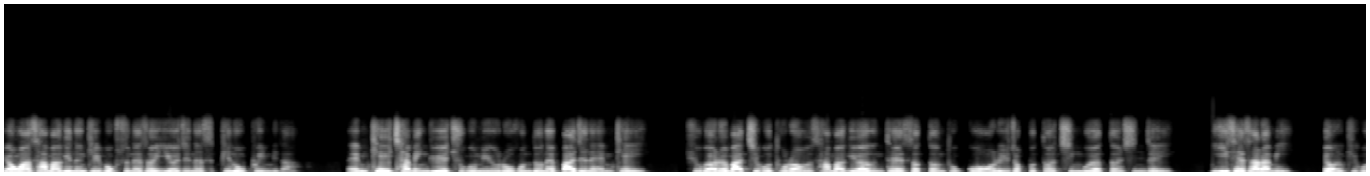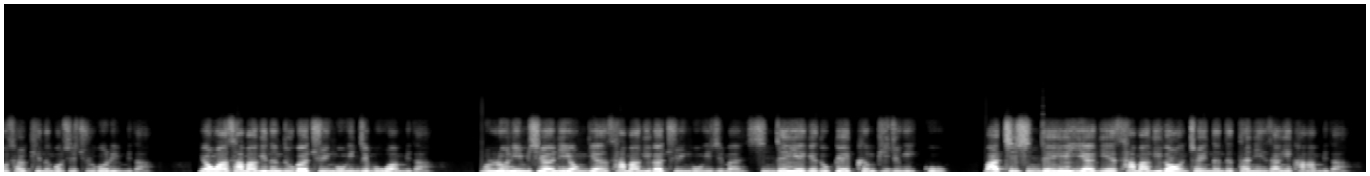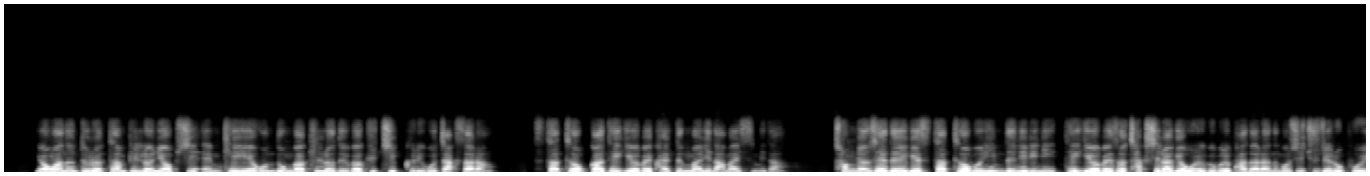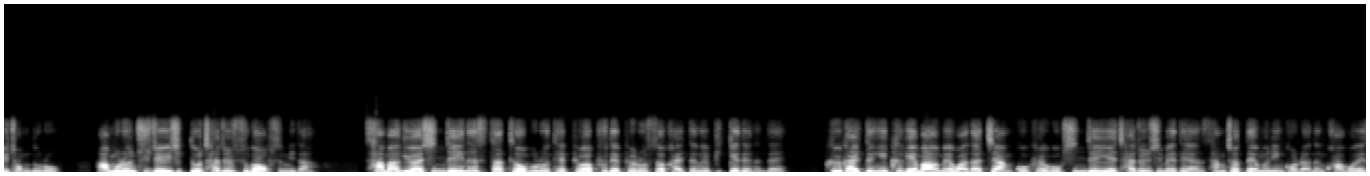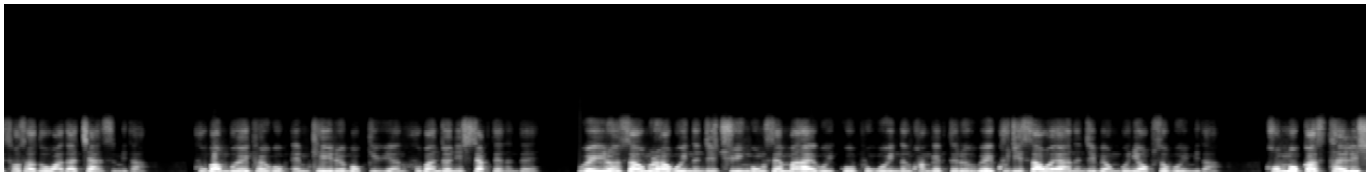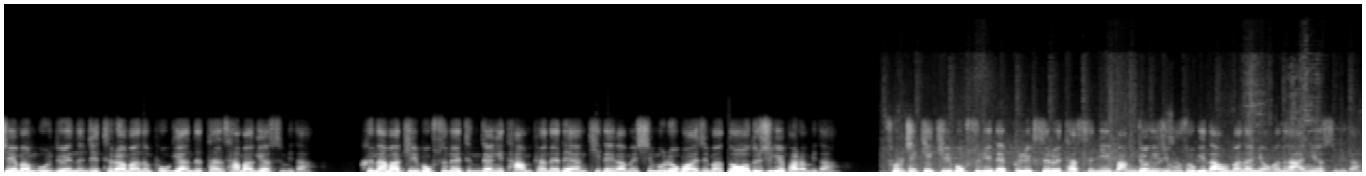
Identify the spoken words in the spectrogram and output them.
영화 사마귀는 길복순에서 이어지는 스핀오프입니다. MK 차민규의 죽음 이후로 혼돈에 빠진 MK. 휴가를 마치고 돌아온 사마귀와 은퇴했었던 돕고 어릴 적부터 친구였던 신재희. 이 세 사람이 얽히고 설키는 것이 줄거리입니다. 영화 사마귀는 누가 주인공인지 모호합니다. 물론 임시완이 연기한 사마귀가 주인공이지만 신재희에게도 꽤 큰 비중이 있고 마치 신재희의 이야기에 사마귀가 얹혀있는 듯한 인상이 강합니다. 영화는 뚜렷한 빌런이 없이 MK의 혼돈과 킬러들과 규칙 그리고 짝사랑, 스타트업과 대기업의 갈등만이 남아 있습니다. 청년 세대에게 스타트업은 힘든 일이니 대기업에서 착실하게 월급을 받아라는 것이 주제로 보일 정도로 아무런 주제의식도 찾을 수가 없습니다. 사마귀와 신재희는 스타트업으로 대표와 부대표로서 갈등을 빚게 되는데 그 갈등이 크게 마음에 와닿지 않고 결국 신재희의 자존심에 대한 상처 때문인 거라는 과거의 서사도 와닿지 않습니다. 후반부에 결국 MK를 먹기 위한 후반전이 시작되는데 왜 이런 싸움을 하고 있는지 주인공 쌤만 알고 있고 보고 있는 관객들은 왜 굳이 싸워야 하는지 명분이 없어 보입니다. 겉멋과 스타일리시에만 몰두했는지 드라마는 포기한 듯한 사막이었습니다. 그나마 길복순의 등장이 다음 편에 대한 기대감을 심으려고 하지만 넣어두시길 바랍니다. 솔직히 길복순이 넷플릭스를 탔으니 망정이지 후속이 나올 만한 영화는 아니었습니다.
